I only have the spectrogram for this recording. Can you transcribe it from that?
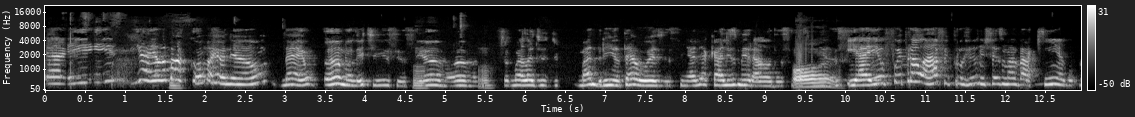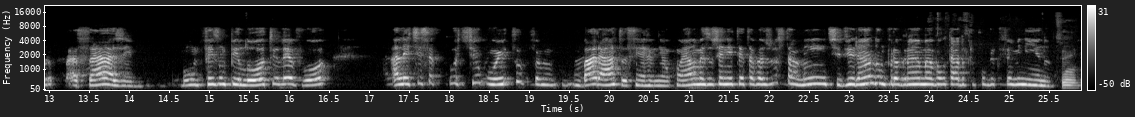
e, aí, e aí ela marcou uma reunião, né? Eu amo a Letícia, assim, hum. amo, amo. Hum. Chamo ela de, de, madrinha até hoje, assim, ela e a Carla Esmeralda. Assim, assim, E aí eu fui para lá, fui para o Rio, a gente fez uma vaquinha, comprou passagem, fez um piloto e levou. A Letícia curtiu muito, foi barato assim a reunião com ela, mas o GNT estava justamente virando um programa voltado para o público feminino. Sim.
